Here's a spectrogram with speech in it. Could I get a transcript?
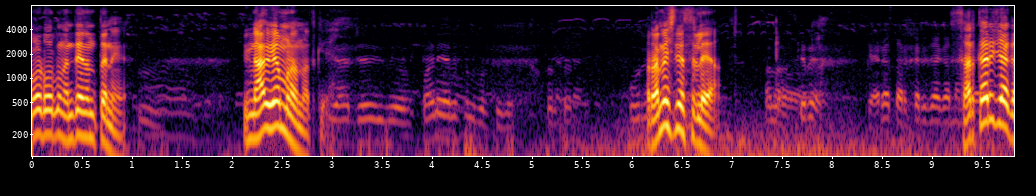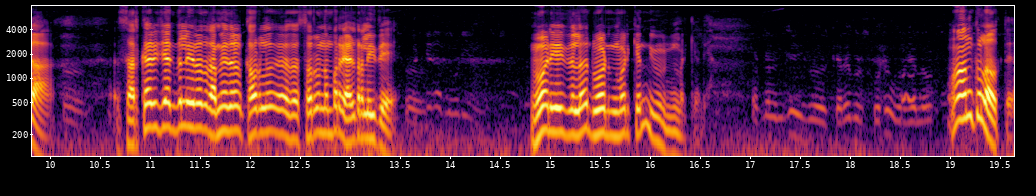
ರೋಡ್ವರೆಗೂ ನಂದೇ ಅಂತಾನೆ ಈಗ ನಾವೇನು ಮಾಡೋಣ ಅದಕ್ಕೆ ರಮೇಶ್ ಹೆಸರಲ್ಲೇ ಸರ್ಕಾರಿ ಜಾಗ? ಸರ್ಕಾರಿ ಜಾಗದಲ್ಲಿ ಇರೋದು ರಮೇಶ್ ಕವರ್ ಸರ್ವ್ ನಂಬರ್ ಎರಡರಲ್ಲಿ ಇದೆ. ನೋಡಿ, ಇದೆಲ್ಲ ರೋಡ್ ಮಾಡ್ಕೊಂಡು ನೀವು ಇದು ಮಾಡ್ಕೊಳ್ಳಿ. ಹಾಂ ಅನುಕೂಲ ಆಗುತ್ತೆ.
